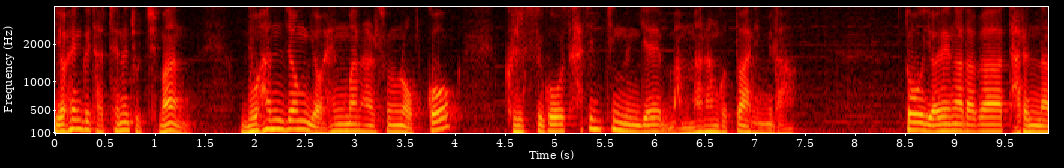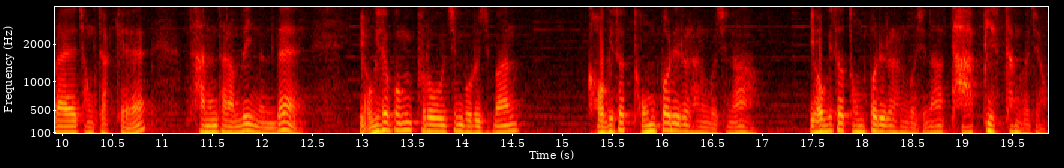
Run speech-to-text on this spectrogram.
여행 그 자체는 좋지만 무한정 여행만 할 수는 없고 글 쓰고 사진 찍는 게 만만한 것도 아닙니다. 또 여행하다가 다른 나라에 정착해 사는 사람도 있는데 여기서 보면 부러울지 모르지만 거기서 돈벌이를 하는 것이나 여기서 돈벌이를 하는 것이나 다 비슷한 거죠.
